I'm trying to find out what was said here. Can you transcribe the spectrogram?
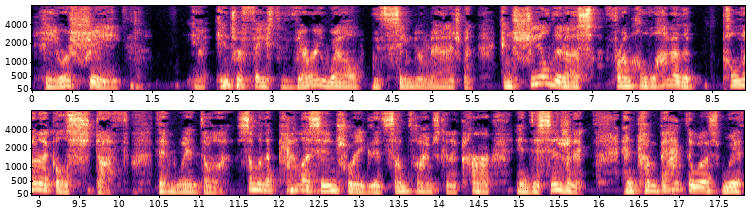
he or she you know, interfaced very well with senior management and shielded us from a lot of the political stuff that went on, some of the palace intrigue that sometimes can occur in decisioning, and come back to us with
